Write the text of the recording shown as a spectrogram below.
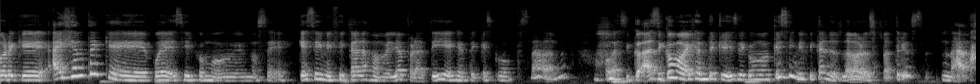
Porque hay gente que puede decir como, no sé, ¿qué significa la familia para ti? Y hay gente que es como, pues nada, ¿no? O así, así como hay gente que dice como, ¿qué significan los lábaros patrios? Nada.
